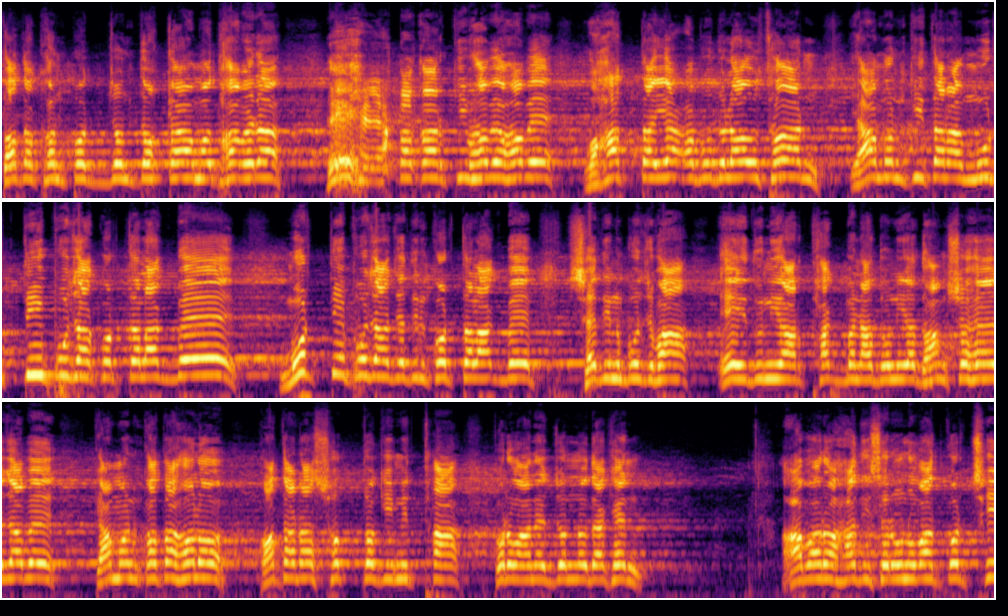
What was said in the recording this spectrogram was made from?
ততক্ষণ পর্যন্ত কেমত হবে না। একাকার কীভাবে হবে? ওহাত্তা আবুদুল আউসান, এমনকি তারা মূর্তি পূজা করতে লাগবে। মূর্তি পূজা যেদিন করতে লাগবে, সেদিন বুঝবা এই দুনিয়ার থাকবে না, দুনিয়া ধ্বংস হয়ে যাবে। কেমন কথা হলো? কথাটা সত্য কি মিথ্যা? প্রমাণের জন্য দেখেন। আবারও হাদিসের অনুবাদ করছি।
